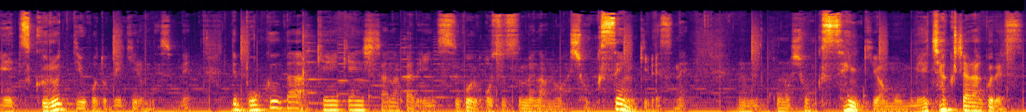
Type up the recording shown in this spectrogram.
えー、作るっていうことできるんですよね。で僕が経験した中ですごいおすすめなのは食洗機ですね。うん、この食洗機はもうめちゃくちゃ楽です。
